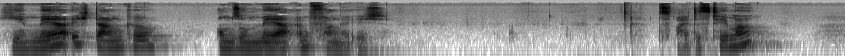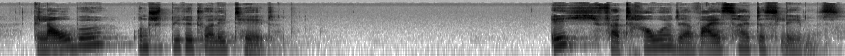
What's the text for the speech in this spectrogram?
Je mehr ich danke, umso mehr empfange ich. Zweites Thema, Glaube und Spiritualität. Ich vertraue der Weisheit des Lebens.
